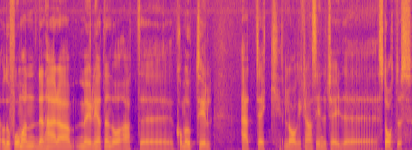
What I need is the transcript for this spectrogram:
Och då får man den här möjligheten då att komma upp till Adtech, Lagercrantz, Indutrade-status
